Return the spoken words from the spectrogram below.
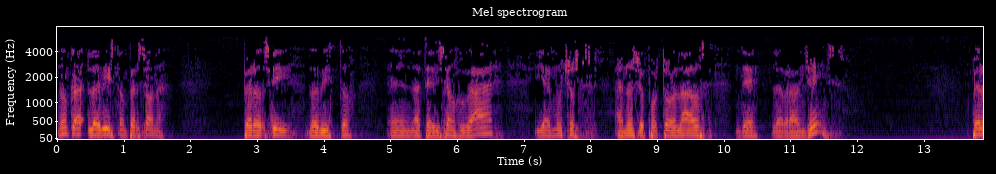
nunca lo he visto en persona. Pero sí, lo he visto en la televisión jugar y hay muchos anuncios por todos lados de LeBron James. Pero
